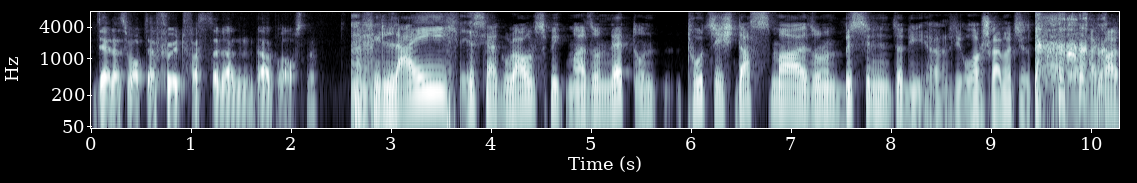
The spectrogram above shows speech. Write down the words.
der das überhaupt erfüllt, was du dann da brauchst. Ne? Ja, vielleicht ist ja Groundspeak mal so nett und tut sich das mal so ein bisschen hinter die, ja, die Ohren schreiben, hört sich vielleicht mal,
